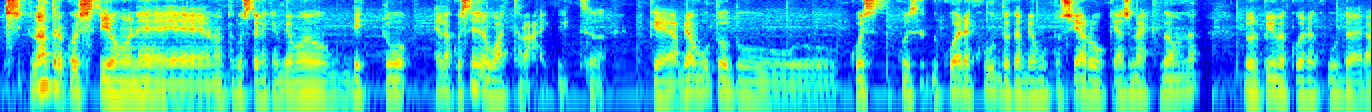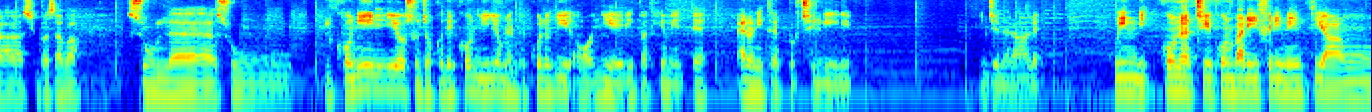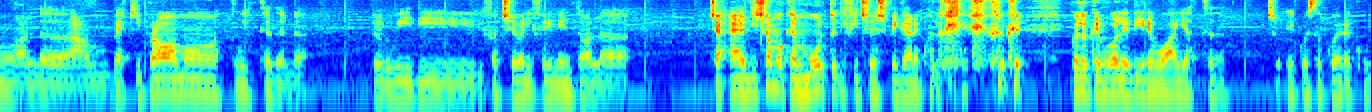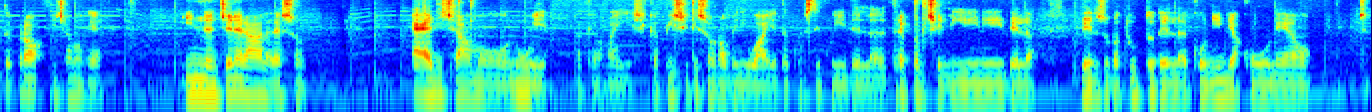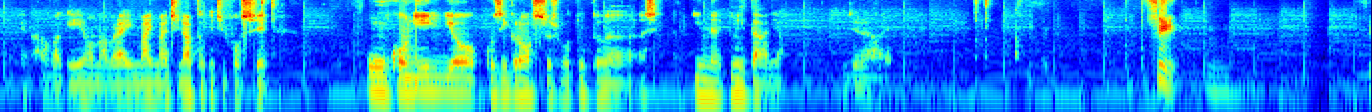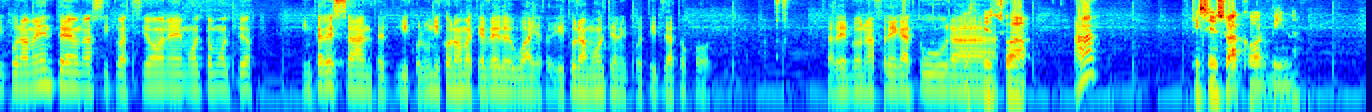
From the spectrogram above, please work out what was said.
Sì, un'altra questione, un'altra questione che abbiamo detto è la questione del White Rabbit. Perché abbiamo avuto du- QR Code che abbiamo avuto sia a Raw che a SmackDown, dove il primo QR Code era, si basava sul, su il coniglio, sul gioco del coniglio, mentre quello di oh, ieri praticamente erano i tre porcellini in generale. Quindi con, con vari riferimenti a un, al- a un vecchi promo, tweet del, dove lui di, di faceva riferimento al... Cioè, eh, diciamo che è molto difficile spiegare quello che, quello che, quello che vuole dire Wyatt e questo QR code, però diciamo che in generale adesso è diciamo lui, perché ormai si capisce che sono robe di Wyatt questi qui, del tre porcellini, del, del- soprattutto del coniglio a cuneo, cioè, è una roba che io non avrei mai immaginato che ci fosse un coniglio così grosso, soprattutto eh, in, in Italia in generale. Sì, mm, sicuramente è una situazione molto molto interessante. Ti dico, l'unico nome che vedo è Wyatt, addirittura molti hanno ipotizzato Corbin. Sarebbe una fregatura. Che senso ha? Ah? Che senso ha Corbin?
